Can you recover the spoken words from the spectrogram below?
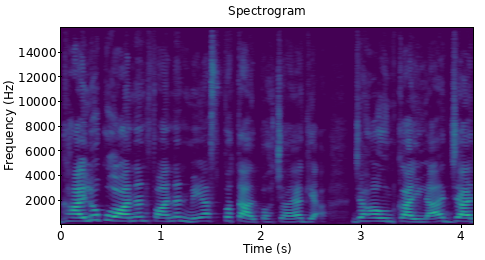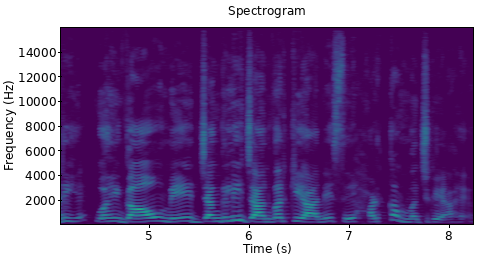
घायलों को आनन फानन में अस्पताल पहुँचाया गया, जहाँ उनका इलाज जारी है। वहीं गाँव में जंगली जानवर के आने से हड़कम मच गया है।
